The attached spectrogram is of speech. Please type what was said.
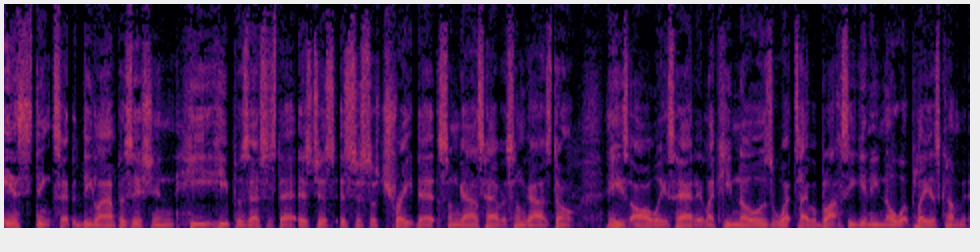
instincts at the D line position, he he possesses that. It's just it's just a trait that some guys have it, some guys don't. And he's always had it. Like he knows what type of blocks he getting, he know what play is coming.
